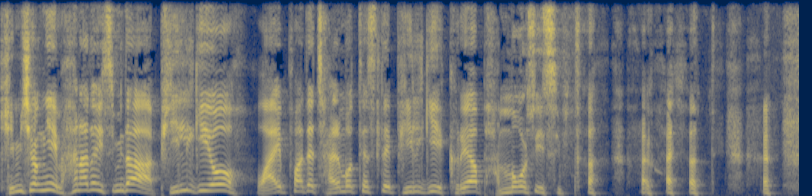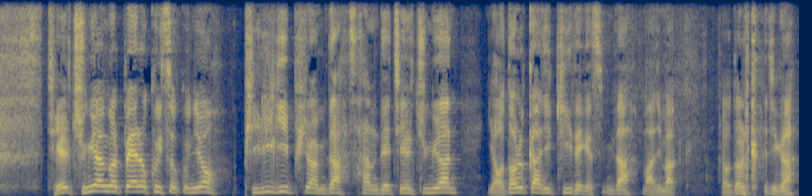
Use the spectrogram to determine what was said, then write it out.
김시영님, 하나 더 있습니다. 빌기요. 와이프한테 잘못했을 때 빌기. 그래야 밥 먹을 수 있습니다. 라고 하셨는데. 제일 중요한 걸 빼놓고 있었군요. 빌기 필요합니다. 사는데 제일 중요한 8가지 기 되겠습니다. 마지막 8가지가,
